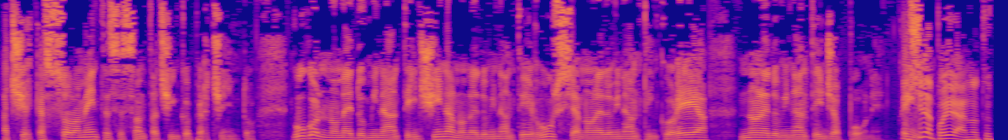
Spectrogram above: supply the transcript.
ha circa solamente il 65%. Google non è dominante in Cina, non è dominante in Russia, non è dominante in Corea, non è dominante in Giappone. Quindi, in Cina poi hanno tu,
